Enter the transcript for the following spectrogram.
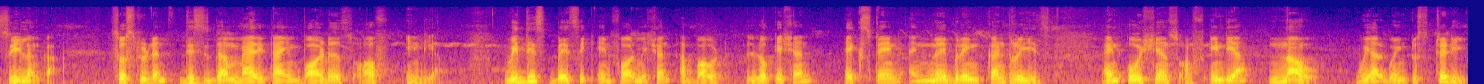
Sri Lanka. So students, this is the maritime borders of India. With this basic information about location, extent and neighboring countries and oceans of India, now we are going to study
